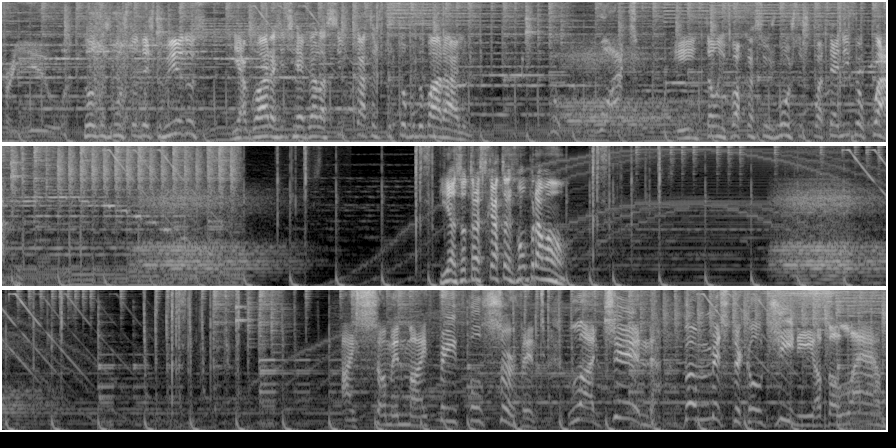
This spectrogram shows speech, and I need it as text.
for you. Todos os monstros destruídos. E agora a gente revela cinco cartas do topo do baralho. What? E então invoca-se os monstros com até nível 4. E as outras cartas vão pra mão. I summon my faithful servant, La Jin, the mystical genie of the lamp.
